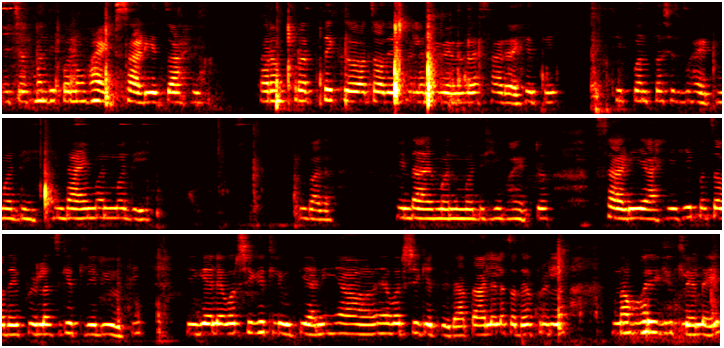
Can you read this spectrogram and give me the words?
याच्यामध्ये पण व्हाईट साडीच आहे. कारण प्रत्येक चौदा एप्रिलला मी वेगवेगळ्या साड्या घेते. ती पण तशीच व्हाईटमध्ये डायमंडमध्ये बघा. हे डायमंडमध्ये ही व्हाईट साडी आहे ही पण चौदा एप्रिललाच घेतलेली होती. ही गेल्या वर्षी घेतली होती आणि ह्या ह्या वर्षी घेतली होती. आता आलेल्या चौदा एप्रिलला नऊवारी घेतलेलं आहे.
